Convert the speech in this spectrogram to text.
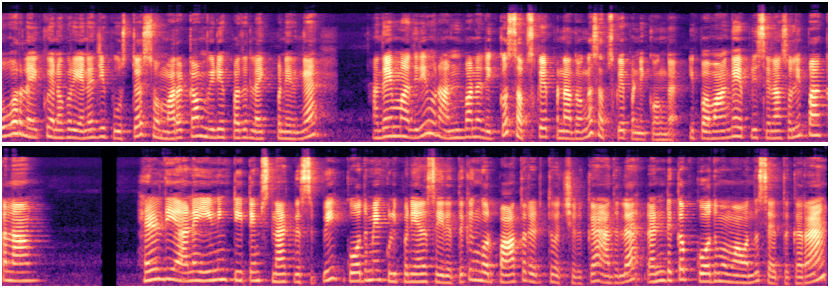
ஒவ்வொரு லைக்கும் எனக்கு ஒரு எனர்ஜி பூஸ்டர் ஸோ மறக்காமல் வீடியோ பார்த்து லைக் பண்ணிடுங்க அதே மாதிரி ஒரு அன்பான ரிக்கோ சப்ஸ்கிரைப் பண்ணாதவங்க சப்ஸ்கிரைப் பண்ணிக்கோங்க. இப்போ வாங்க எப்படி செய்யலாம் சொல்லி பார்க்கலாம். ஹெல்தியான evening tea time snack recipe கோதுமை குழிப்பணியாக செய்கிறதுக்கு இங்கே ஒரு பாத்திரம் எடுத்து வச்சுருக்கேன். அதில் ரெண்டு கப் கோதுமை மாவு வந்து சேர்த்துக்கிறேன்.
